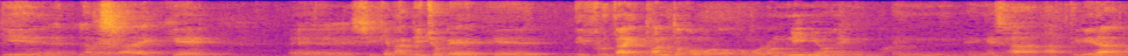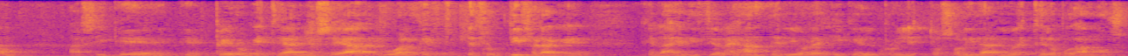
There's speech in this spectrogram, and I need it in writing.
Y eh, la verdad es que eh, sí que me han dicho que, disfrutáis tanto como, como los niños en, esa actividad, ¿no? Así que, espero que este año sea igual que de fructífera que, las ediciones anteriores y que el proyecto solidario este lo podamos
